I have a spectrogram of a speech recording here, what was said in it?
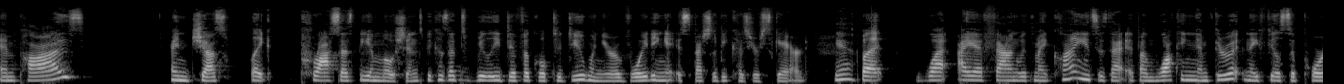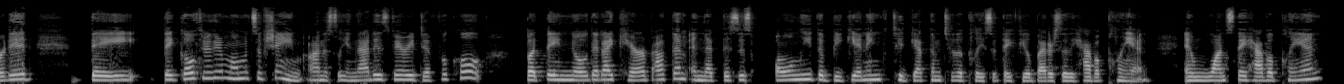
and pause and just like process the emotions because that's really difficult to do when you're avoiding it, especially because you're scared. Yeah. But what I have found with my clients is that if I'm walking them through it and they feel supported, they they go through their moments of shame, honestly, and that is very difficult, but they know that I care about them and that this is only the beginning to get them to the place that they feel better so they have a plan. And once they have a plan,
